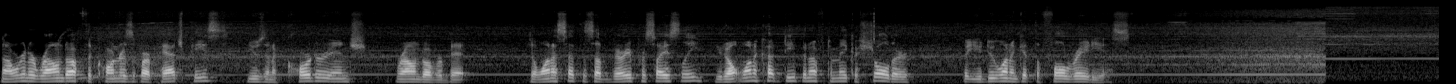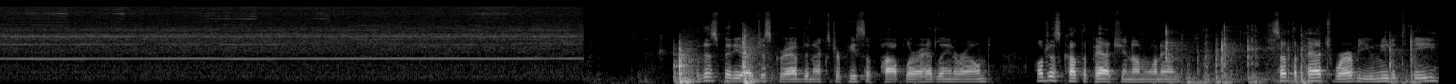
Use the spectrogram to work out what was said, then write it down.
Now we're going to round off the corners of our patch piece using a quarter inch round over bit. You'll want to set this up very precisely. You don't want to cut deep enough to make a shoulder, but you do want to get the full radius. For this video I just grabbed an extra piece of poplar I had laying around. I'll just cut the patch in on one end. Set the patch wherever you need it to be,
